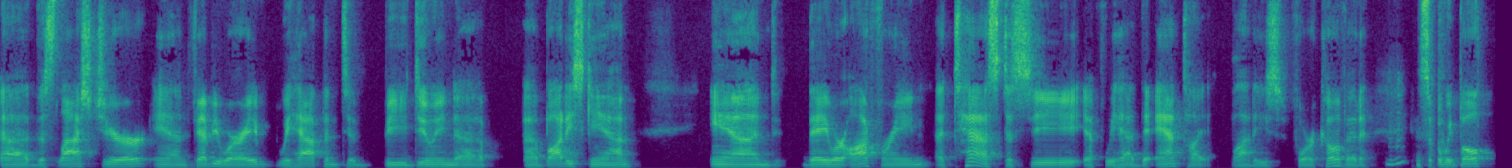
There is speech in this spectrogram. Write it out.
uh, this last year in February, we happened to be doing a, a, body scan, and they were offering a test to see if we had the antibodies for COVID. Mhm. And so we both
